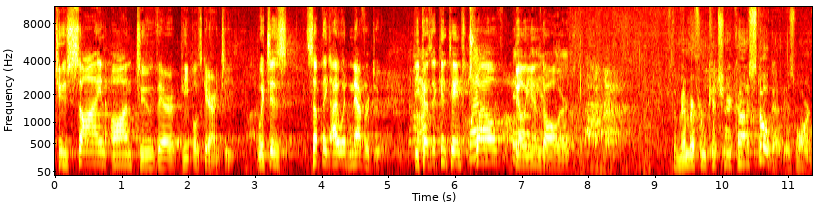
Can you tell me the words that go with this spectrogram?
to sign on to their People's Guarantee, which is something I would never do because it contains $12 billion. The member from Kitchener-Conestoga is warned.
